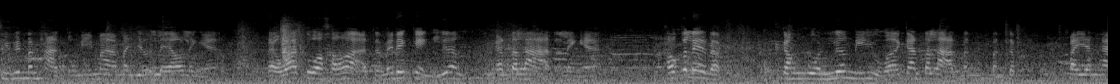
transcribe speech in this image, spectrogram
ชีวิตมันผ่านตรงนี้มามาเยอะแล้วอะไรเงี้ยแต่ว่าตัวเขาอะอาจจะไม่ได้เก่งเรื่องการตลาดอะไรเงี้ยเขาก็เลยแบบกังวลเรื่องนี้อยู่ว่าการตลาดมันมันจะไปยังไง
